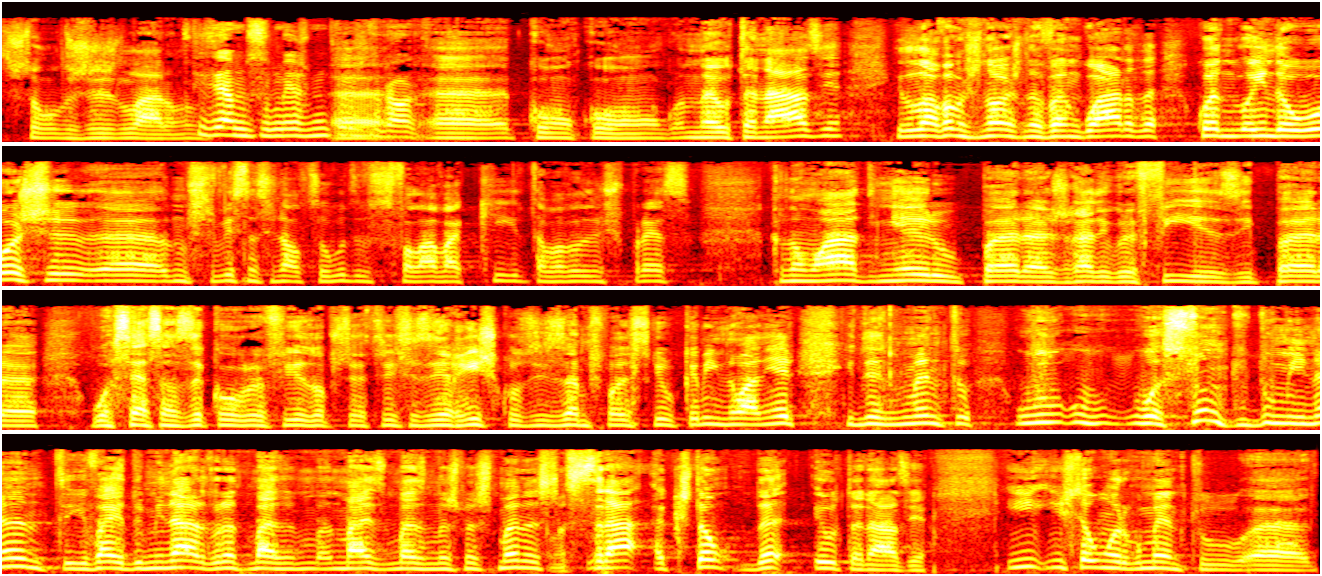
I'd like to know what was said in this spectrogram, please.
estão a legislar Fizemos o mesmo com as drogas. Uh, com, com- na eutanásia e lá vamos nós na vanguarda, quando ainda hoje uh, no Serviço Nacional de Saúde se falava aqui, estava a no Expresso, que não há dinheiro para as radiografias e para o acesso às ecografias obstetrícias em risco, os exames podem seguir o caminho, não há dinheiro e neste momento o, o- o assunto dominante e vai dominar durante mais, mais, mais umas semanas será a questão da eutanásia. E isto é um argumento uh,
